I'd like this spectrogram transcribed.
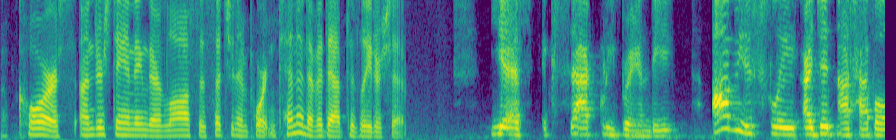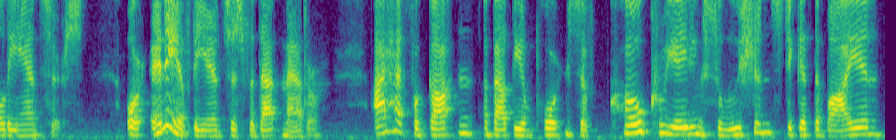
Of course, understanding their loss is such an important tenet of adaptive leadership. Yes, exactly, Brandy. Obviously, I did not have all the answers, or any of the answers for that matter. I had forgotten about the importance of co creating solutions to get the buy in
